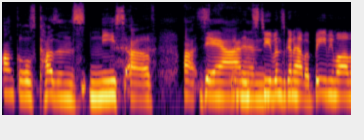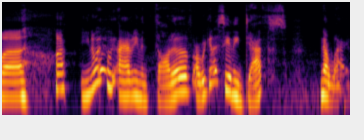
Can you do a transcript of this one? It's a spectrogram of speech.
uncle's cousin's niece of uh, Dan. and then Steven's gonna have a baby mama. You know what I haven't even thought of? Are we going to see any deaths? No way.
